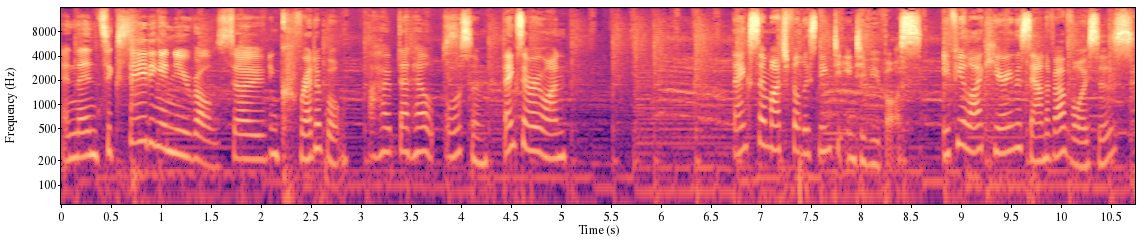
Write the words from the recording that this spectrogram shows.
and then succeeding in new roles. So incredible. I hope that helps. Awesome. Thanks, everyone. Thanks so much for listening to Interview Boss. If you like hearing the sound of our voices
